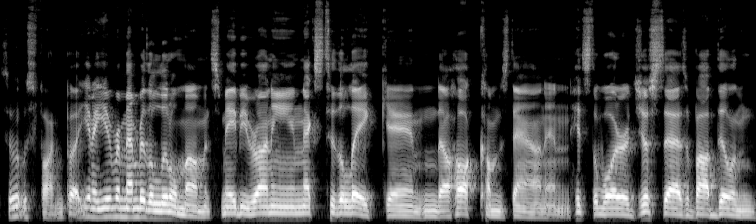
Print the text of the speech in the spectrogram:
so it was fun. But you know, you remember the little moments, maybe running next to the lake and a hawk comes down and hits the water just as a Bob Dylan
